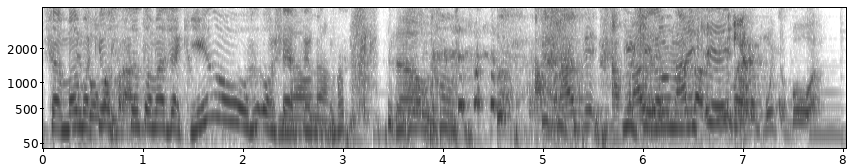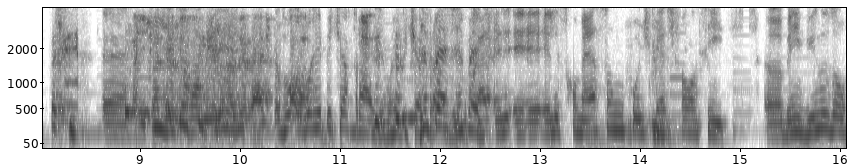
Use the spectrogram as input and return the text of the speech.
Chamamos Citou aqui o. Santo Tomás de Aquino ou o Chester? Não, não. Não. A frase, a Porque frase é nada a normalmente ver, é- mas é muito boa. É, Romero, na verdade. Eu vou, eu vou repetir a frase, eu vou repetir a Repete, frase. Repete. cara- ele- ele- eles começam um podcast falando assim: ah, bem-vindos ao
